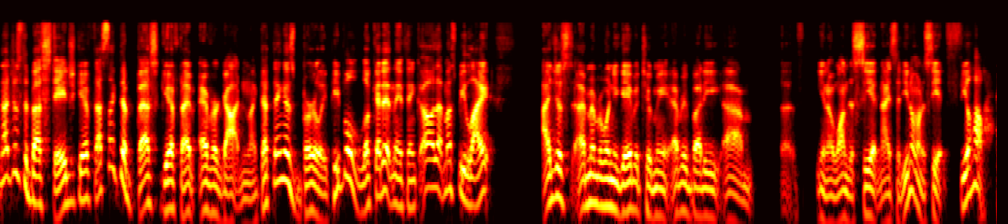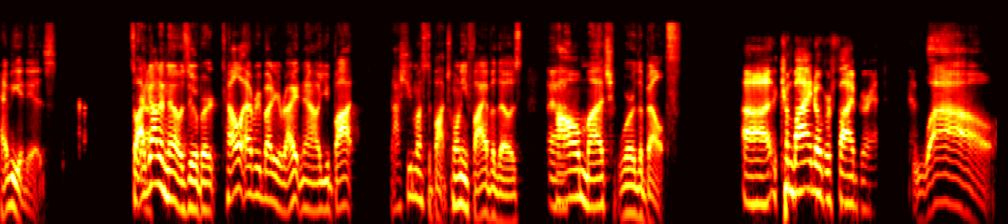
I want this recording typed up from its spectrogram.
not just the best stage gift. That's like the best gift I've ever gotten. Like that thing is burly. People look at it and they think, oh, that must be light. I just I remember when you gave it to me, everybody um uh, you know wanted to see it, and I said, you don't want to see it. Feel how heavy it is. So I got to know, Zuber. Tell everybody right now. You bought, gosh, you must have bought twenty five of those. Yeah. How much were the belts? uh combined over five grand. Wow,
